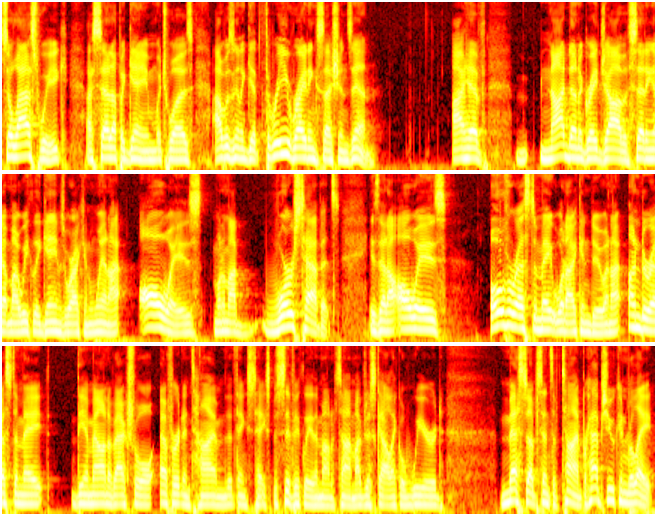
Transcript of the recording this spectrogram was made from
So last week, I set up a game which was I was going to get three writing sessions in. I have not done a great job of setting up my weekly games where I can win. I always, one of my worst habits is that I always overestimate what I can do and I underestimate the amount of actual effort and time that things take, specifically the amount of time. I've just got like a weird, messed up sense of time. Perhaps you can relate.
